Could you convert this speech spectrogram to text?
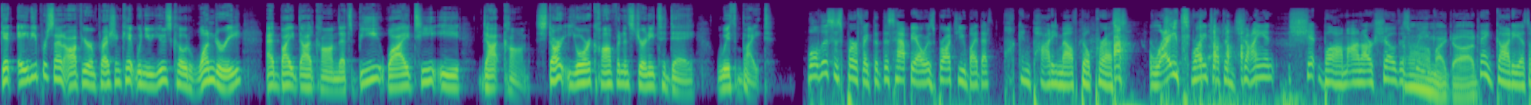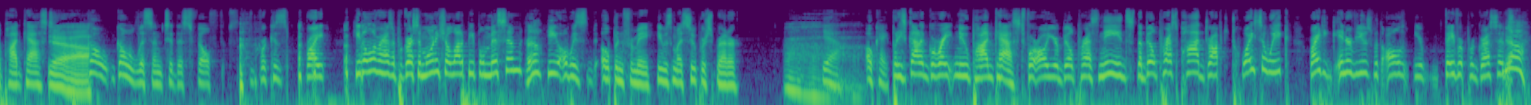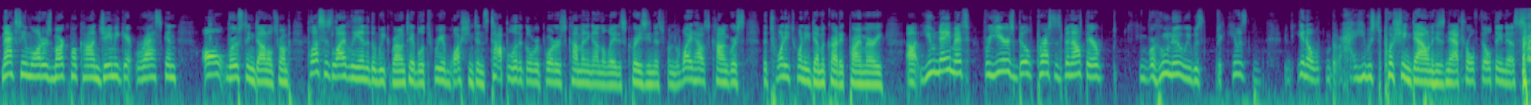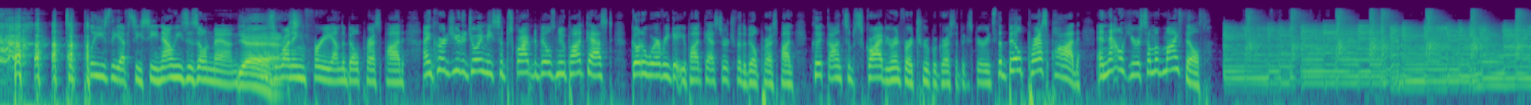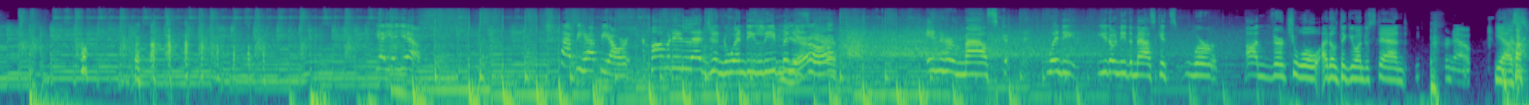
Get 80% off your impression kit when you use code WONDERY at Byte.com. That's B-Y-T-E dot com. Start your confidence journey today with Byte. Well, this is perfect that this happy hour is brought to you by that fucking potty mouth Bill Press. Ah, right? right, dropped a giant shit bomb on our show this oh, week. Oh my god. Thank God he has a podcast. Yeah. Go go listen to this filth because right, he no longer has a progressive morning show. A lot of people miss him. Yeah. He always opened for me. He was my super spreader. Ah. yeah. Okay, but he's got a great new podcast for all your Bill Press needs. The Bill Press Pod dropped twice a week. Right, he interviews with all your favorite progressives: Yeah. Maxine Waters, Mark Pocan, Jamie Raskin, all roasting Donald Trump. Plus his lively end of the week roundtable with three of Washington's top political reporters commenting on the latest craziness from the White House, Congress, the 2020 Democratic primary. Uh, you name it. For years, Bill Press has been out there. Who knew he was? He was, you know, he was pushing down his natural filthiness to please the FCC. Now he's his own man. Yeah. He's running free on the Bill Press Pod. I encourage you to join me. Subscribe to Bill's new podcast. Go to wherever you get your podcast. Search for the Bill Press Pod. Click on subscribe. You're in for a true progressive experience. The Bill Press Pod. And now here's some of my filth. yeah, yeah, yeah. Happy happy hour. Comedy legend Wendy Liebman Yeah. is here in her mask. Wendy, you don't need the mask. It's we're on virtual. I don't think you understand. or no. Yes.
